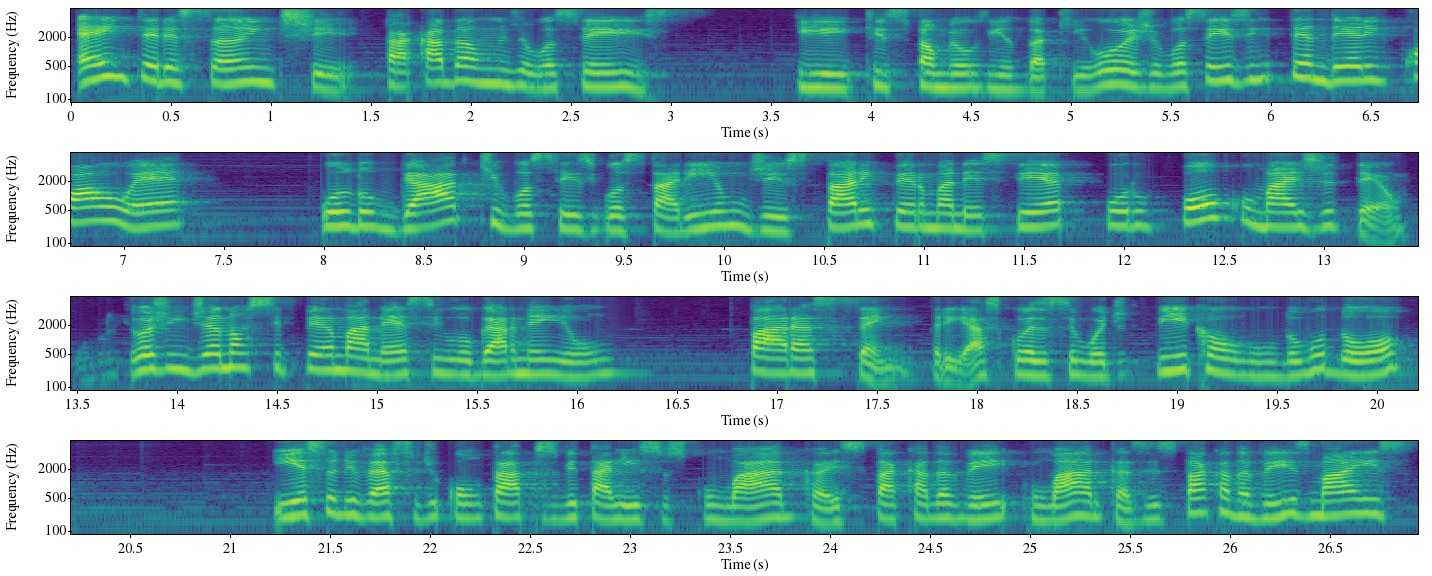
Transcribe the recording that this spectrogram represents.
É interessante para cada um de vocês que, que estão me ouvindo aqui hoje, vocês entenderem qual é o lugar que vocês gostariam de estar e permanecer por um pouco mais de tempo. Hoje em dia não se permanece em lugar nenhum para sempre. As coisas se modificam, o mundo mudou. E esse universo de contratos vitalícios com marcas está cada vez com marcas está cada vez mais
